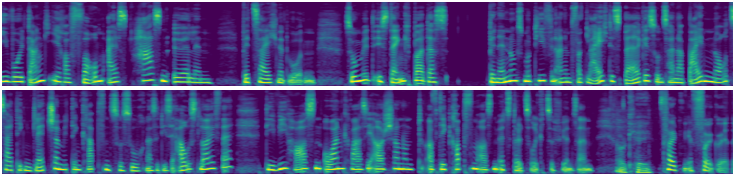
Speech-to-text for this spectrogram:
die wohl dank ihrer Form als Hasenöhrlen bezeichnet wurden. Somit ist denkbar, dass Benennungsmotiv in einem Vergleich des Berges und seiner beiden nordseitigen Gletscher mit den Krapfen zu suchen. Also diese Ausläufe, die wie Hasenohren quasi ausschauen und auf die Krapfen aus dem Ötztal zurückzuführen sind. Okay. Fällt mir voll gut.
